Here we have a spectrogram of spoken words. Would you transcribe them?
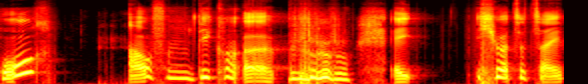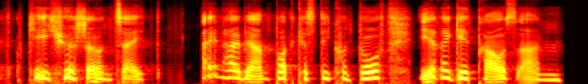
hoch auf dem Deko. Äh, ey, ich höre zurzeit, okay, ich höre schon seit eineinhalb Jahren Podcast Dick und Doof. Ehre geht raus an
